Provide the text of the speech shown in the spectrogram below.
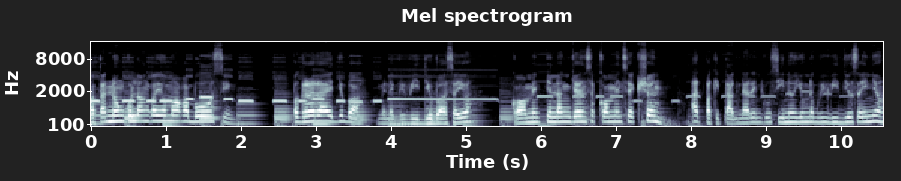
Matanong ko lang kayo mga kabosing. Pagra-ride nyo ba? May nagvi-video ba sa'yo? Comment nyo lang dyan sa comment section. At pakitag na rin kung sino yung nagvi-video sa inyo.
